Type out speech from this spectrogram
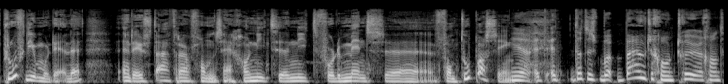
proefdiermodellen. En resultaten daarvan zijn gewoon niet, uh, niet voor de mens uh, van toepassing. Ja, het, het, dat is buitengewoon treurig. Want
